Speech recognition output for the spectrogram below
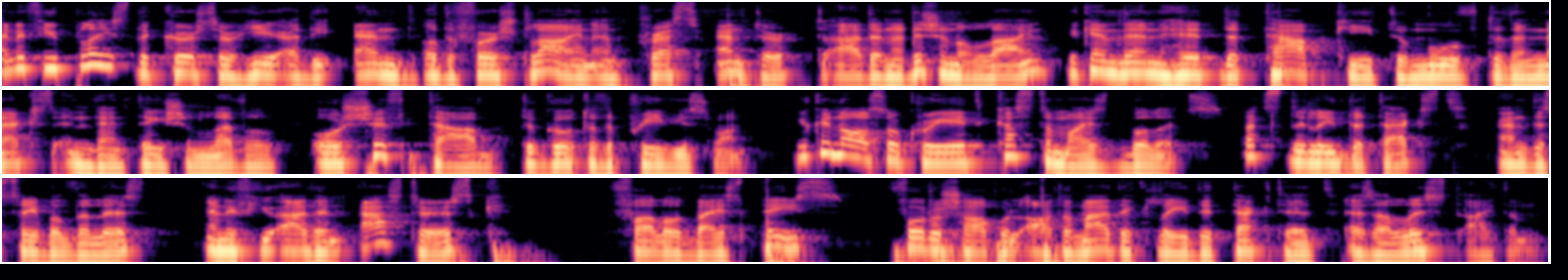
and if you place the cursor here at the end of the first line and press enter to add an additional line, you can then hit the tab key to move to the next indentation level or shift tab to go to the previous one. You can also create customized bullets. Let's delete the text and disable the list. And if you add an asterisk followed by space, Photoshop will automatically detect it as a list item.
